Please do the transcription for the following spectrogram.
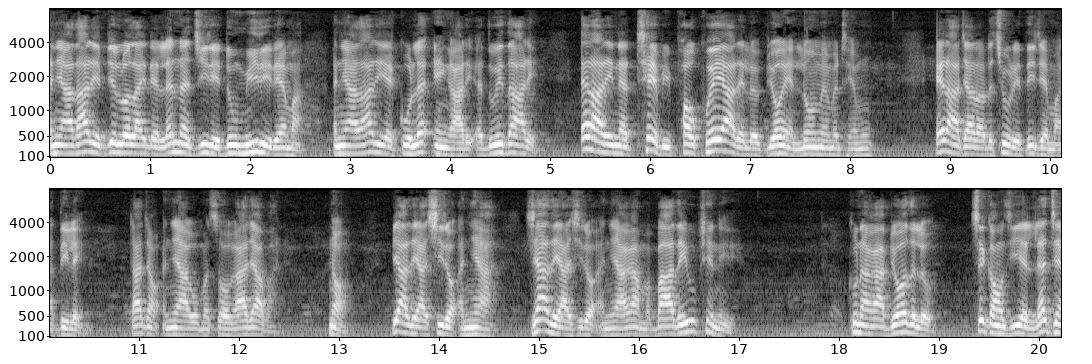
အညာသားတွေပြစ်လွတ်လိုက်တဲ့လက်နက်ကြီးတွေဒုံမီးတွေထဲမှာအညာသားတွေရဲ့ကိုလက်အင်္ကာတွေအသွေးသားတွေအဲ့ဒါတွေနဲ့ထည့်ပြီးဖောက်ခွဲရတယ်လို့ပြောရင်လွန်မယ်မထင်ဘူး အဲ့ဒါကြတော့တချို့တွေသိကြမှာသိလိမ့်မယ်ဒါကြောင့်အညာကိုမစော်ကားကြပါနဲ့နော်ပြစရာရှိတော့အညာရစရာရှိတော့အညာကမပါသေးဘူးဖြစ်နေတယ်ခုနကပြောသလိုစစ်ကောင်စီရဲ့လက်ကြံ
